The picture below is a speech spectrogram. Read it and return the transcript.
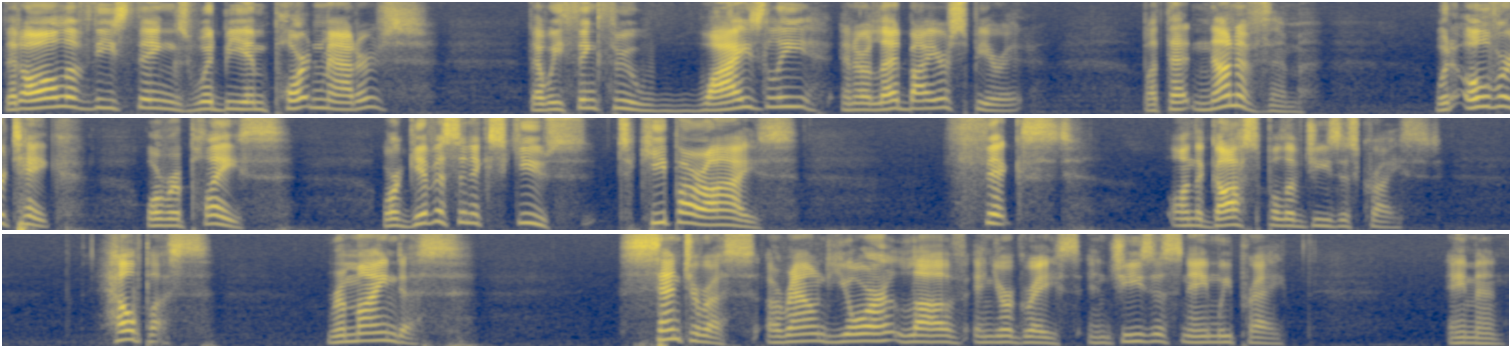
That all of these things would be important matters that we think through wisely and are led by your Spirit, but that none of them would overtake or replace or give us an excuse to keep our eyes fixed on the gospel of Jesus Christ. Help us, remind us, center us around your love and your grace. In Jesus' name we pray. Amen.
